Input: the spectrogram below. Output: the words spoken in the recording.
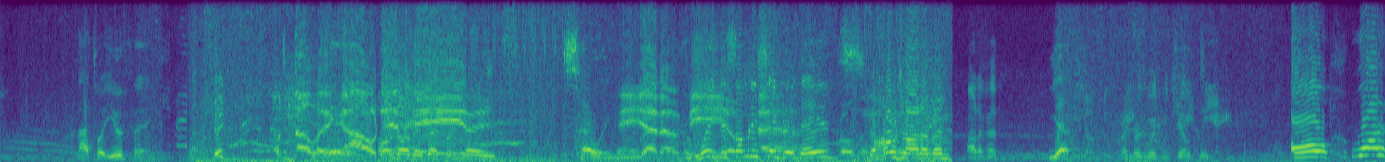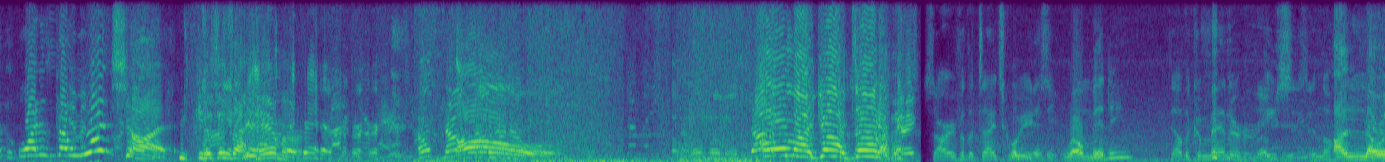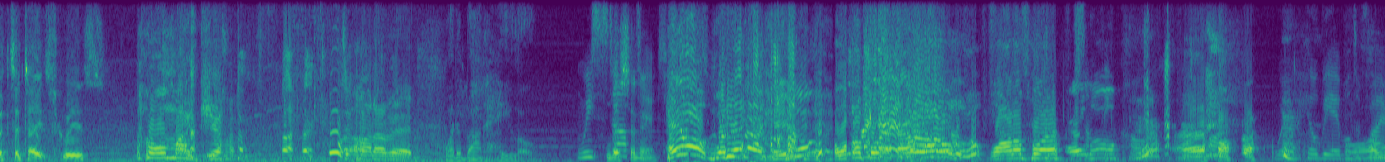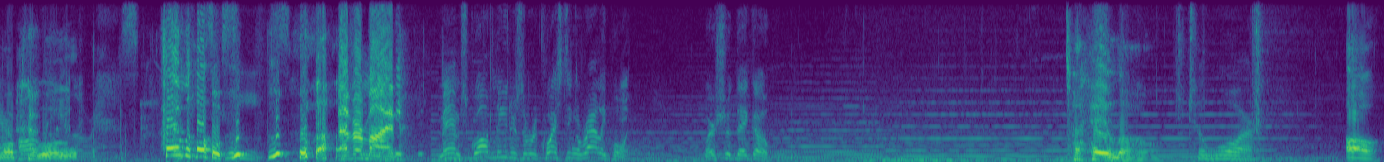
That's what you think. I'm selling out Oh no, they got haste. grenades. Selling The enemy. Wait, did somebody say grenades? No, Donovan. Donovan, Yes. remember when you killed me? Oh, what? Why does that one shot? Because it's a hammer. Hammer. Oh no! Oh. Oh. Oh my God, Donovan. Sorry for the tight Roll squeeze. midi. Roll midi? Tell the commander her ace is in the Oh hole. no, it's a tight squeeze. Oh my God, Donovan. What about Halo? We stopped Listening. it. Halo! What about Halo? Wanna play Halo? Wanna play Something Halo? where he'll be able to Oh, fire all the. Halo rings. Halo! Never mind. Ma'am, squad leaders are requesting a rally point. Where should they go? to Halo. to war. Oh.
